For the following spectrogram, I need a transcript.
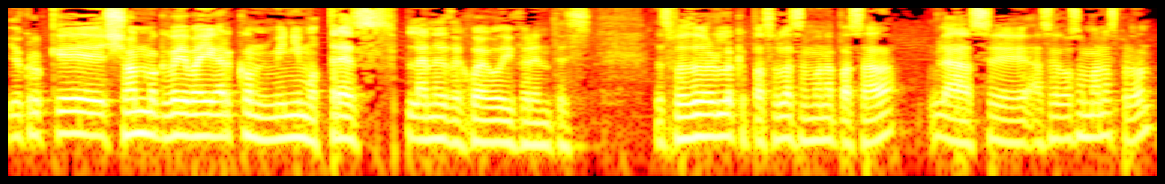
Yo creo que Sean McVay va a llegar con mínimo tres planes de juego diferentes. Después de ver lo que pasó la semana pasada, hace, hace dos semanas, perdón,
